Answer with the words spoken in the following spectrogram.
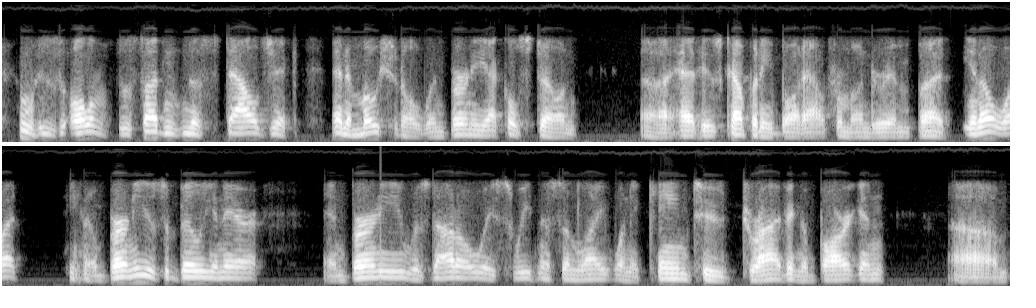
was all of a sudden nostalgic and emotional when Bernie Ecclestone uh, had his company bought out from under him. But you know what? You know, Bernie is a billionaire, and Bernie was not always sweetness and light when it came to driving a bargain. Um,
